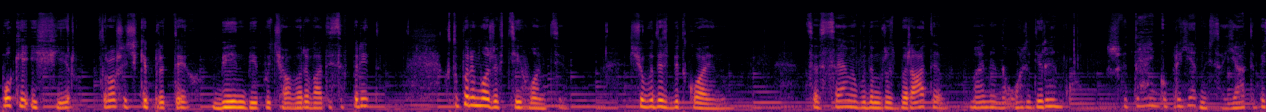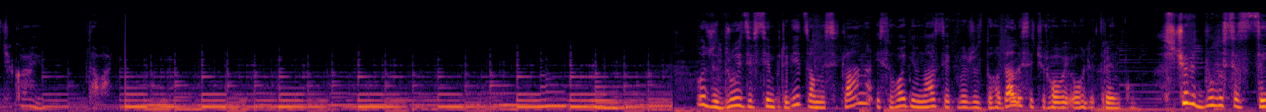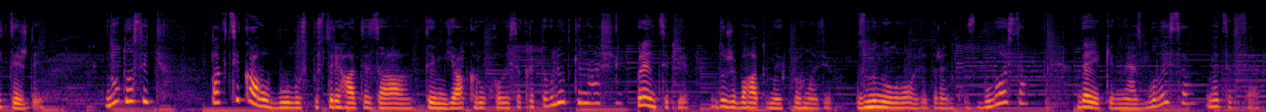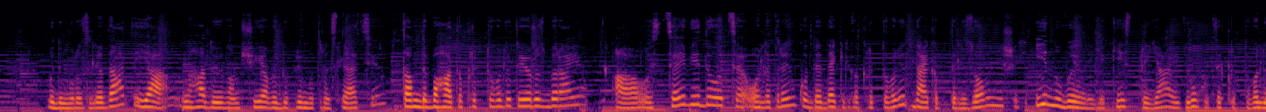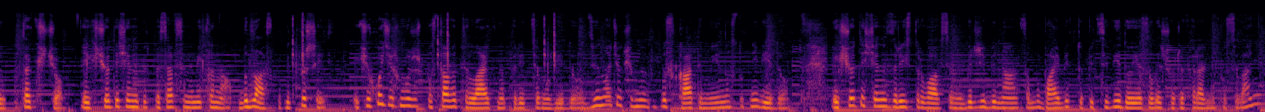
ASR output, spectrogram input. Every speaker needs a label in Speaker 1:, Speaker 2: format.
Speaker 1: Поки ефір трошечки притих, BNB почав вириватися вперед. Хто переможе в цій гонці? Що буде з біткоїном? Це все ми будемо розбирати в мене на огляді ринку. Швиденько приєднуйся, я тебе чекаю. Давай. Отже, друзі, всім привіт! З вами Світлана, і сьогодні в нас, як ви вже здогадалися, черговий огляд ринку. Що відбулося за цей тиждень? Ну, досить так цікаво було спостерігати за тим, як рухалися криптовалютки наші. В принципі, дуже багато моїх прогнозів з минулого огляду ринку збулося, деякі не збулися. Ми це все будемо розглядати. Я нагадую вам, що я веду пряму трансляцію, там, де багато криптовалют я розбираю. А ось це відео це огляд ринку, де декілька криптовалют найкапіталізованіших і новини, які сприяють руху цих криптовалют. Так що, якщо ти ще не підписався на мій канал, будь ласка, підпишись. Якщо хочеш, можеш поставити лайк наперед цьому відео, дзвіночок, щоб не пропускати мої наступні відео. Якщо ти ще не зареєструвався на біржі Binance або Bybit, то під це відео я залишу реферальне посилання.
